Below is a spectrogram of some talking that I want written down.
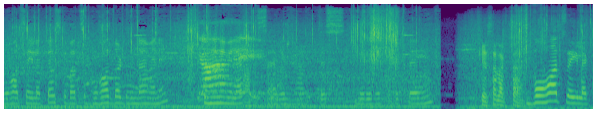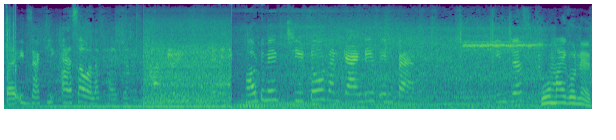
बहुत सही लगता है। उसके बाद से बहुत बार ढूंढा है मैंने कहीं नहीं मिला। सेवन हैव दिस मेरे जैसे दिखता है। ये कैसा लगता है? बहुत सही लगता है। एग्जैक्टली exactly ऐसा वाला खाए थे। How to make Cheetos and candies in pan in just oh my goodness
